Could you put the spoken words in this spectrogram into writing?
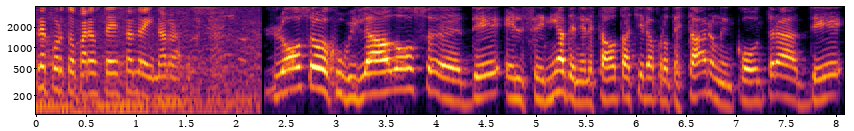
reportó para ustedes Andreina Ramos. Los eh, jubilados del de CENIAT en el estado Táchira protestaron en contra del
